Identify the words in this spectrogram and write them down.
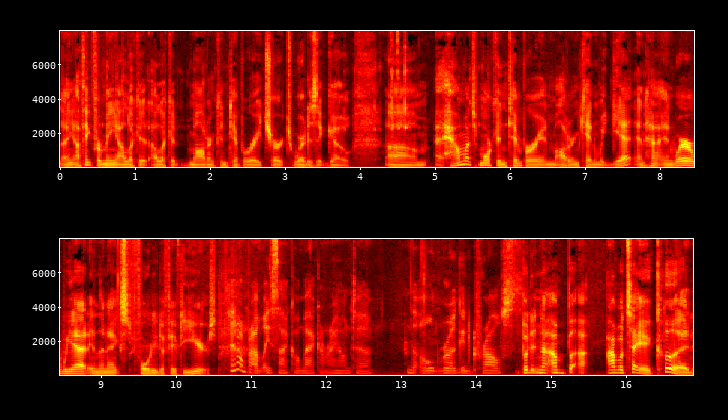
I, mean, I think for me, I look at I look at modern contemporary church. Where does it go? Um, how much more contemporary and modern can we get, and how and where are we at in the next forty to fifty years? It'll probably cycle back around to the old rugged cross. But it, no, I- but I- would say it could,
